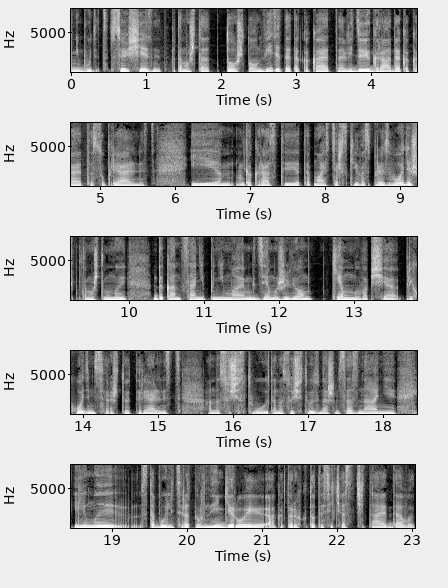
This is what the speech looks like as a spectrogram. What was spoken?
не будет, все исчезнет, потому что то, что он видит, это какая-то видеоигра, да, какая-то субреальность. И как раз ты это мастерски воспроизводишь, потому что мы до конца не понимаем, где мы живем, кем мы вообще приходимся, что эта реальность, она существует, она существует в нашем сознании, или мы с тобой литературные герои, о которых кто-то сейчас читает, да, вот.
